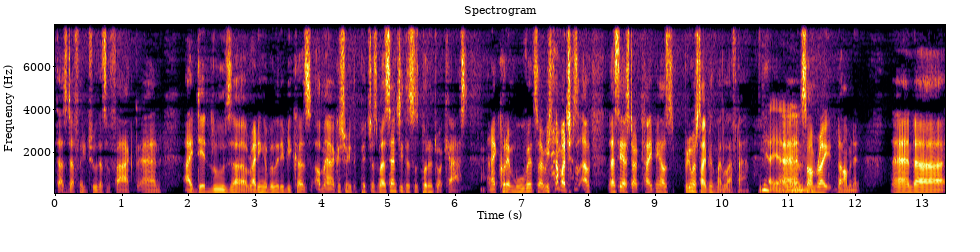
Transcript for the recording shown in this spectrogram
that's definitely true. That's a fact. And I did lose uh, writing ability because I mean I can show you the pictures, but essentially this was put into a cast, and I couldn't move it. So every time I just I, let's say I start typing, I was pretty much typing with my left hand. Yeah, yeah, And and- so I'm right dominant, and uh,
